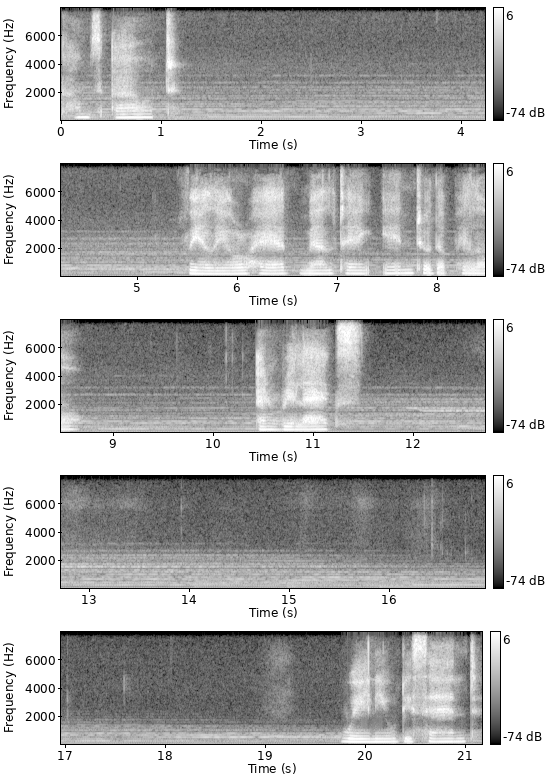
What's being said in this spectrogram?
comes out. Feel your head melting into the pillow and relax. When you descend,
